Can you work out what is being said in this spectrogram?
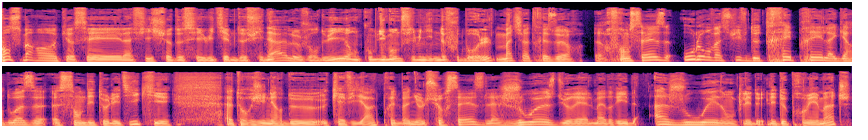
France-Maroc, c'est l'affiche de ces huitièmes de finale aujourd'hui en Coupe du Monde féminine de football. Match à 13h, heure française, où l'on va suivre de très près la gardoise Sandy Toletti, qui est originaire de Cavillac, près de Bagnols-sur-Cèze. La joueuse du Real Madrid a joué donc les deux, premiers matchs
